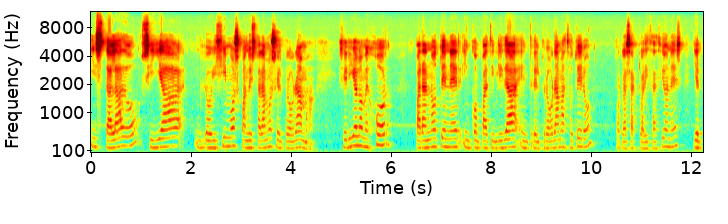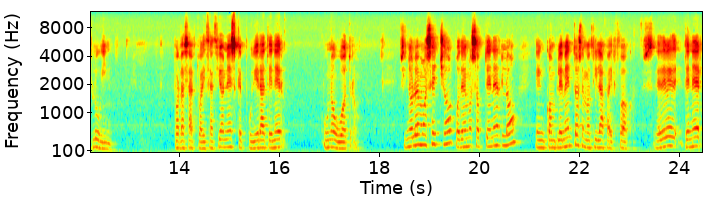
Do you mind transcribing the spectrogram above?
instalado si ya lo hicimos cuando instalamos el programa. Sería lo mejor para no tener incompatibilidad entre el programa Zotero por las actualizaciones y el plugin por las actualizaciones que pudiera tener uno u otro. Si no lo hemos hecho, podemos obtenerlo en complementos de Mozilla Firefox. Se debe tener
